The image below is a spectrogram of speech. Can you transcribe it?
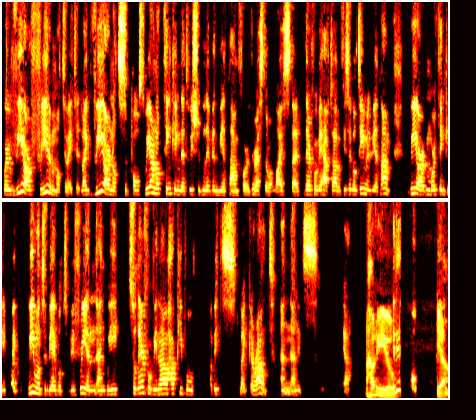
where we are freedom motivated, like we are not supposed, we are not thinking that we should live in Vietnam for the rest of our lives. That therefore we have to have a physical team in Vietnam. We are more thinking like we want to be able to be free, and and we so therefore we now have people a bit like around, and and it's yeah. How do you? Cool. Yeah.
